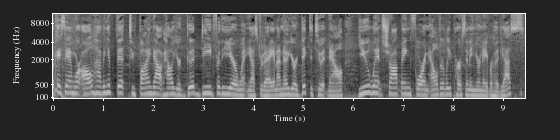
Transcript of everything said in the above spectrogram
Okay, Sam, we're all having a fit to find out how your good deed for the year went yesterday. And I know you're addicted to it now. You went shopping for an elderly person in your neighborhood, yes?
